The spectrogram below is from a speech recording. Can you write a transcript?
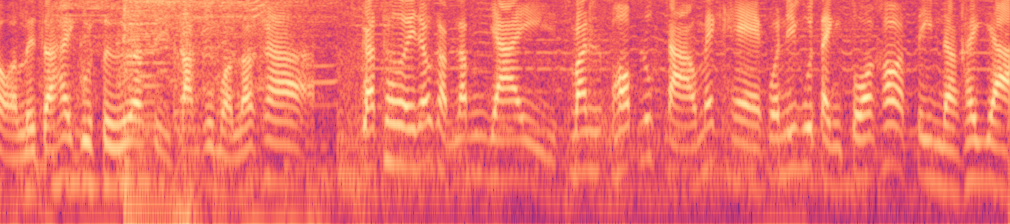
ลอดเลยจะให้กูซื้ออะสิตังค์กูหมดแล้วค่ะกระเทยเท่ากับลำไยมันพบลูกสาวแม่แขกวันนี้กูแต่งตัวเข้าตีนหนังขยะ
